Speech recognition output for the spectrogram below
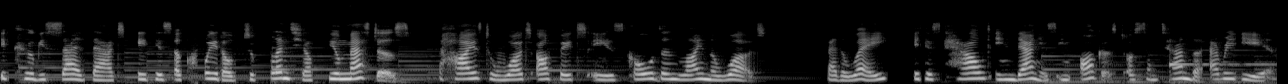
It could be said that it is a cradle to plenty of film masters. Highest award of it is Golden Lion Award. By the way, it is held in Venice in August or September every year.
